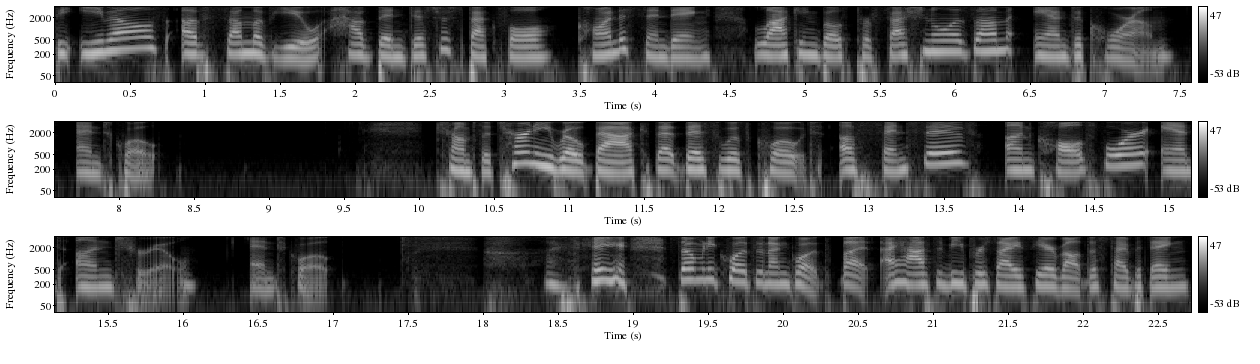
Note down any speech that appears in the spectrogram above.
the emails of some of you have been disrespectful, condescending, lacking both professionalism and decorum, end quote. Trump's attorney wrote back that this was, quote, offensive, uncalled for, and untrue, end quote. I'm saying so many quotes and unquotes, but I have to be precise here about this type of thing.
